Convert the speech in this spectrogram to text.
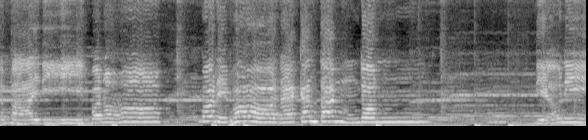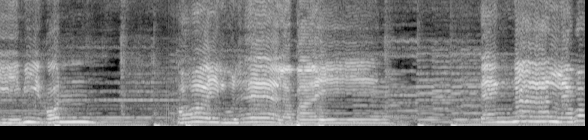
สบายดีบ่นอบ่ได้พ่อหนากันตั้งดน เดี๋ยวนี้มีคน คอยดูแลละไป แต่งงานแล้วว่า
